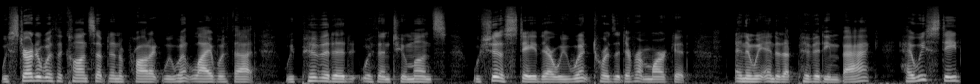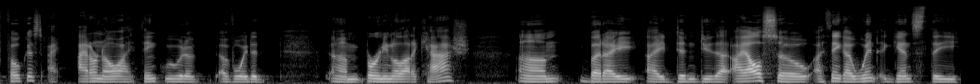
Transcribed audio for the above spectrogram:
we started with a concept and a product. We went live with that. We pivoted within two months. We should have stayed there. We went towards a different market and then we ended up pivoting back. Had we stayed focused, I, I don't know. I think we would have avoided um, burning a lot of cash. Um, but I, I didn't do that. I also, I think I went against the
